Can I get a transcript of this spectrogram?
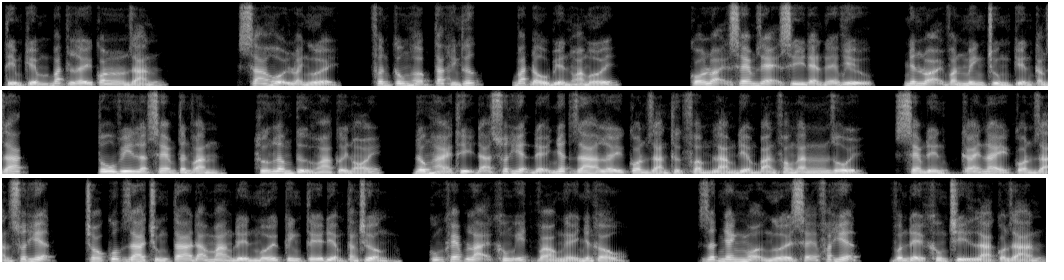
tìm kiếm bắt lấy con rắn. Xã hội loài người, phân công hợp tác hình thức, bắt đầu biến hóa mới. Có loại xem rẻ si đèn lệ vịu nhân loại văn minh trùng kiến cảm giác. Tô vi lật xem tân văn, hướng lâm tử hoa cười nói, đông hải thị đã xuất hiện đệ nhất ra lấy con rắn thực phẩm làm điểm bán phòng ăn rồi, xem đến cái này con rắn xuất hiện, cho quốc gia chúng ta đã mang đến mới kinh tế điểm tăng trưởng, cũng khép lại không ít vào nghề nhân khẩu. Rất nhanh mọi người sẽ phát hiện, vấn đề không chỉ là con rán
